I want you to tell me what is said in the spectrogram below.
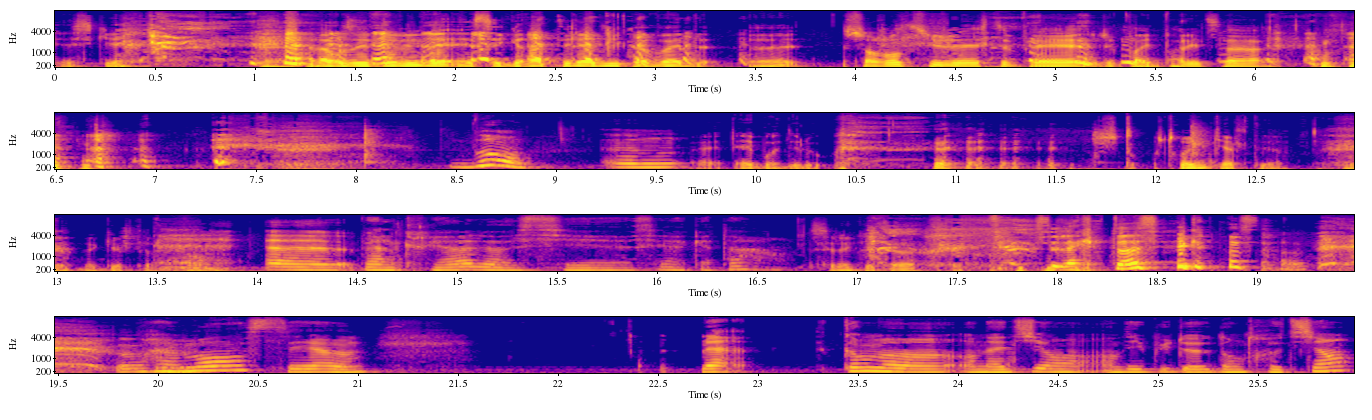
Est-ce que. Alors, vous avez pas vu, mais elle s'est grattée la nuque en mode euh, changeons de sujet, s'il te plaît, j'ai pas envie de parler de ça. Bon, euh, Elle boit de l'eau. je, trou- je trouve une cafetière. La cafetière, pardon. euh, ben, le créole, c'est la cata. C'est la cata. c'est la cata, c'est la catastrophe. Vraiment, c'est. euh, ben, comme euh, on a dit en, en début de- d'entretien,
